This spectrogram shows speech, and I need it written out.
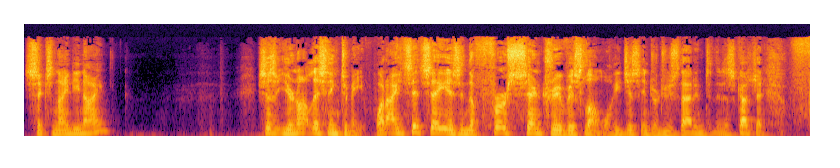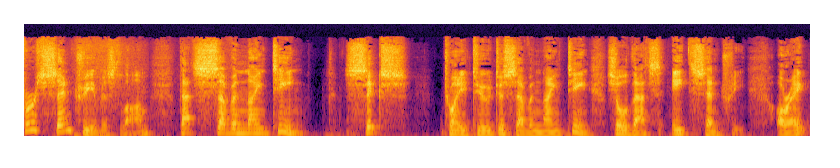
699. He says, You're not listening to me. What I did say is in the first century of Islam. Well, he just introduced that into the discussion. First century of Islam, that's 719. 622 to 719. So that's 8th century. All right,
